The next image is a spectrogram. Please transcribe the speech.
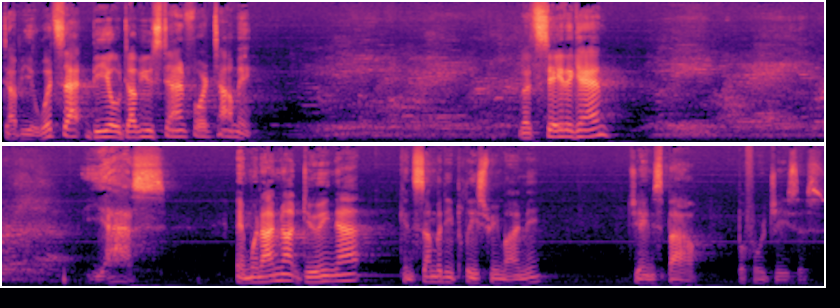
W. What's that B O W stand for? Tell me. Let's say it again. Yes. And when I'm not doing that, can somebody please remind me? James bow before Jesus.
